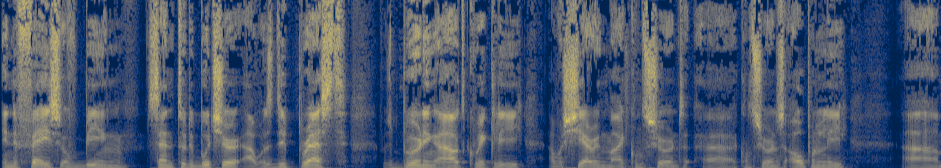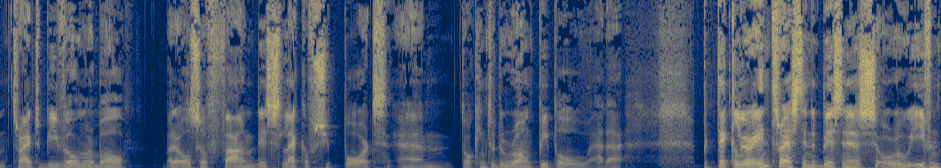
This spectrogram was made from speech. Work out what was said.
in the face of being sent to the butcher. I was depressed. I was burning out quickly. I was sharing my concerned uh, concerns openly. Um, tried to be vulnerable, but I also found this lack of support and talking to the wrong people who had a particular interest in the business or who even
